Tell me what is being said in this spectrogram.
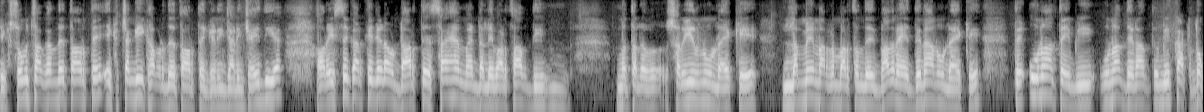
ਇੱਕ ਸ਼ੁਭ ਸ਼ਗਨ ਦੇ ਤੌਰ ਤੇ, ਇੱਕ ਚੰਗੀ ਖਬਰ ਦੇ ਤੌਰ ਤੇ ਗਿਣੀ ਜਾਣੀ ਚਾਹੀਦੀ ਹੈ। ਔਰ ਇਸੇ ਕਰਕੇ ਜਿਹੜਾ ਉਹ ਡਰ ਤੇ ਸਹਿਮ ਹੈ ਡੱਲੇਵਾਲ ਸਾਹਿਬ ਦੀ ਮਤਲਬ ਸਰੀਰ ਨੂੰ ਲੈ ਕੇ, ਲੰਮੇ ਮਰਨ ਮਰਤਨ ਦੇ ਵੱਧ ਰਹੇ ਦਿਨਾਂ ਨੂੰ ਲੈ ਕੇ, ਤੇ ਉਹਨਾਂ ਤੇ ਵੀ, ਉਹਨਾਂ ਦਿਨਾਂ ਤੋਂ ਵੀ ਘੱਟ ਤੋਂ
